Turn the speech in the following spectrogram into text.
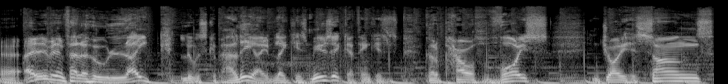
Uh, I live in a fellow who like Lewis Capaldi. I like his music. I think he's got a powerful voice. Enjoy his songs.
